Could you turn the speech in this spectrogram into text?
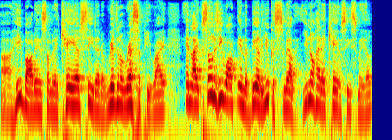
uh, he bought in some of the KFC, that original recipe, right? And like, soon as he walked in the building, you could smell it. You know how that KFC smells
